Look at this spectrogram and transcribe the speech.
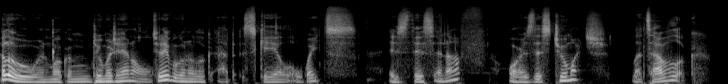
Hello and welcome to my channel. Today we're going to look at scale weights. Is this enough or is this too much? Let's have a look.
